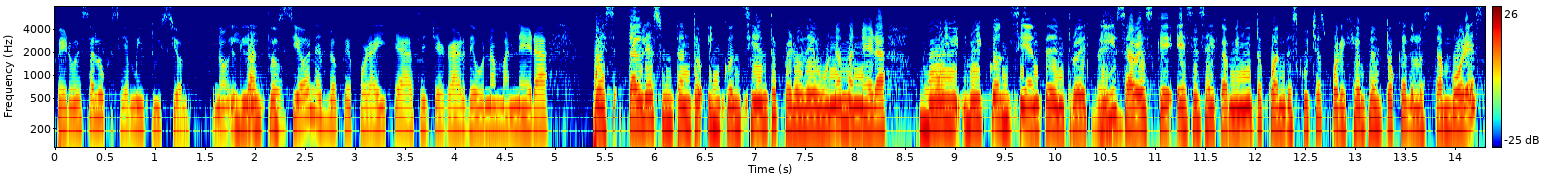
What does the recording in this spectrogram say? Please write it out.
Pero es algo que se llama intuición, ¿no? Y la intuición es lo que por ahí te hace llegar de una manera pues tal vez un tanto inconsciente, pero de una manera muy muy consciente dentro de ti, sabes que ese es el caminito. Cuando escuchas, por ejemplo, el toque de los tambores,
